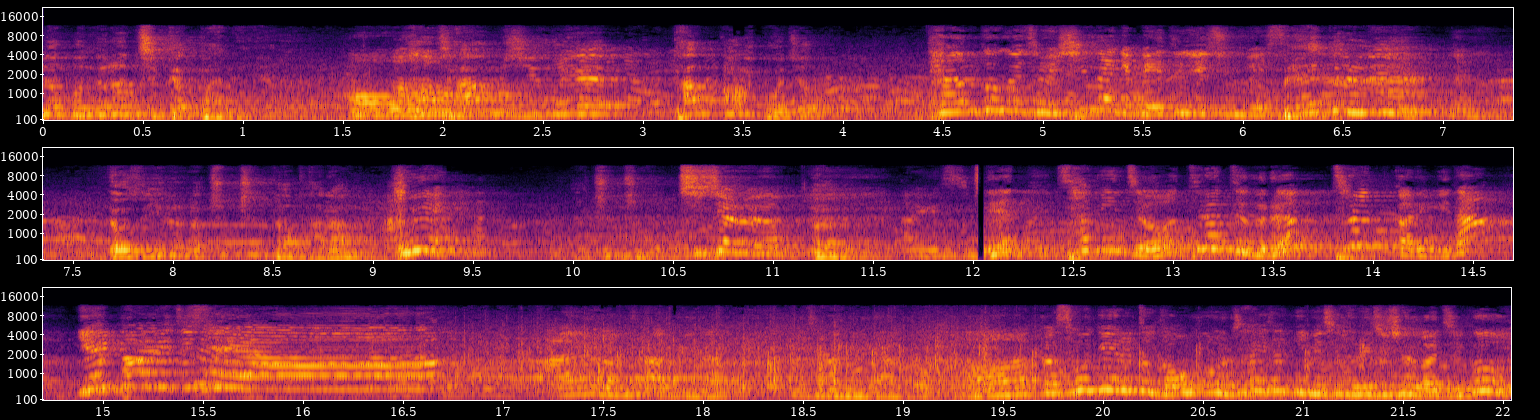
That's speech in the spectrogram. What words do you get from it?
있는 분들은 즉각 반응이에요. 어. 잠시 후에 다음 곡이 뭐죠? 다음 곡은 저희 신나게 메들리 준비했습니다 메들리? 네. 여기서 일어나 춤춘다 바람? 그래 네, 춤추고. 진짜로요? 네. 알겠습니다 3인조 트로트 그룹 트롯거리입니다 예뻐해주세요 아유 감사합니다 감사합니다 어, 아까 소개를 또 너무 사회자님이 잘해주셔가지고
